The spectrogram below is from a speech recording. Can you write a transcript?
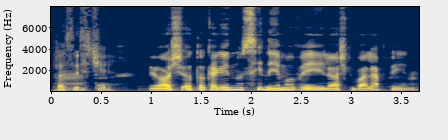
pra assistir. Eu acho, eu tô querendo ir no cinema ver ele, eu acho que vale a pena.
